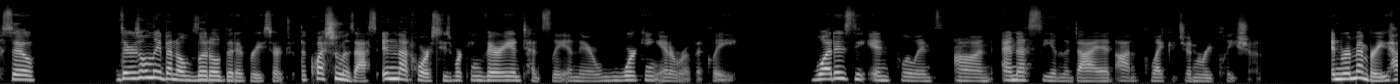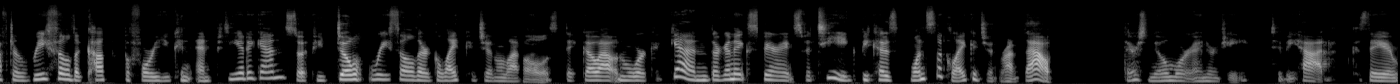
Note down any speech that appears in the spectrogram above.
So there's only been a little bit of research. The question was asked in that horse who's working very intensely and they're working anaerobically what is the influence on NSC in the diet on glycogen repletion? And remember, you have to refill the cup before you can empty it again. So if you don't refill their glycogen levels, they go out and work again, they're going to experience fatigue because once the glycogen runs out, there's no more energy to be had because they are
